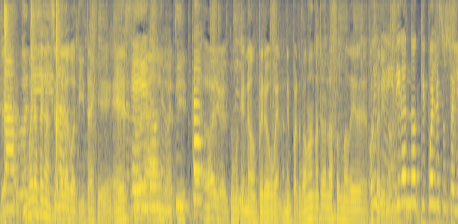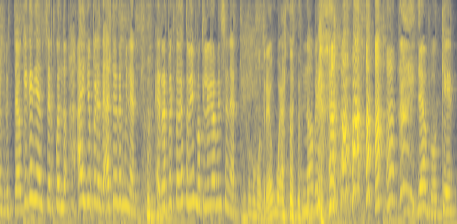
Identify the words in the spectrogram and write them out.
las gotitas. ¿Cómo era esa canción de la gotita? Que es Era una gotita. Ay, igual como que no, pero bueno, no importa. Vamos a encontrar una forma de Oye, referirnos. y díganos qué- cuál es su sueño frustrado. ¿Qué querían ser cuando.? Ay, yo espérate, antes de terminar. eh, respecto de esto mismo que lo iba a mencionar. Dijo como tres, weón. No, pero. ya, pues que.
